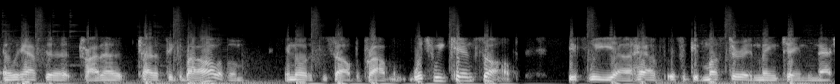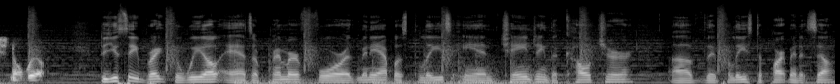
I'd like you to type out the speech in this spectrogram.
and we have to try to try to think about all of them in order to solve the problem, which we can solve if we uh, have if we can muster and maintain the national will. Do you see Break the Wheel as a primer for Minneapolis police in changing the culture of the police department itself?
